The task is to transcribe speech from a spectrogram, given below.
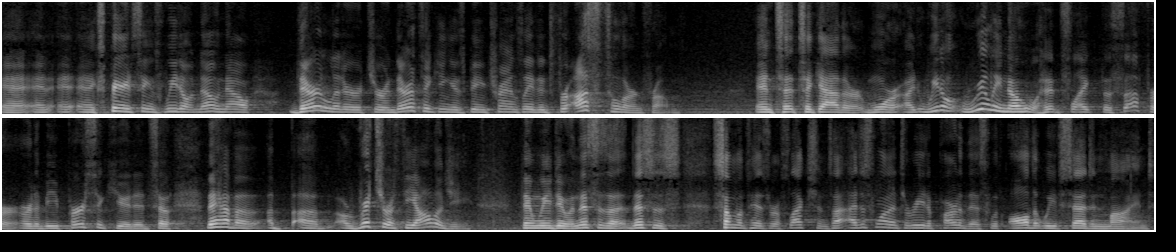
and, and, and experienced things we don't know now their literature and their thinking is being translated for us to learn from and to, to gather more. I, we don't really know what it's like to suffer or to be persecuted. So they have a, a, a richer theology than we do. And this is, a, this is some of his reflections. I, I just wanted to read a part of this with all that we've said in mind.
